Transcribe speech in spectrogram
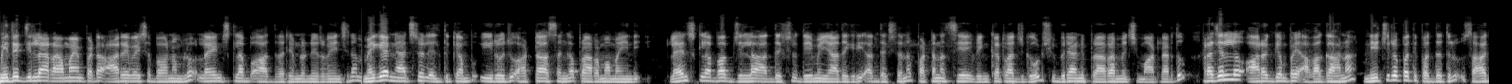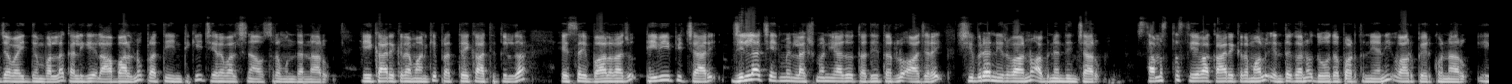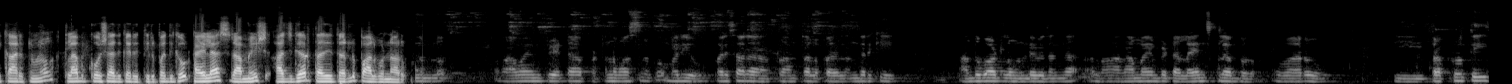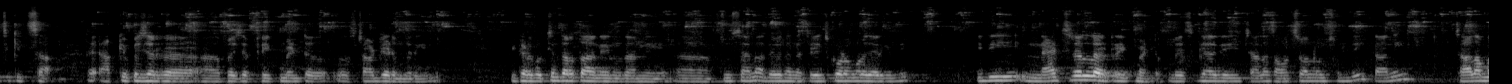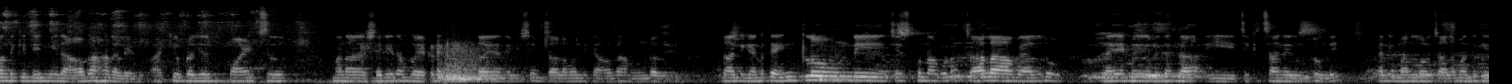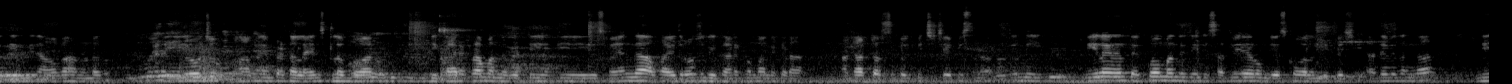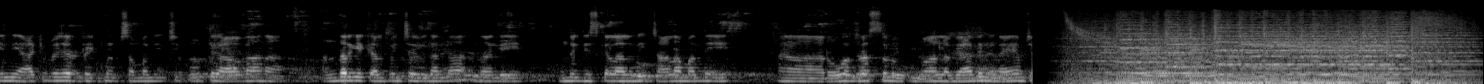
మెదక్ జిల్లా రామాయంపేట ఆర్యవేశ భవనంలో Lions club ఆధ్వర్యంలో నిర్వహించిన మెగా న్యాచురల్ హెల్త్ క్యాంపు ఈ రోజు అట్టహాసంగా ప్రారంభమైంది. లయన్స్ క్లబ్ ఆఫ్ జిల్లా అధ్యక్షుడు దేమ యాదగిరి అధ్యక్షతన పట్టణ సిఐ వెంకటరాజ్ గౌడ్ శిబిరాన్ని ప్రారంభించి మాట్లాడుతూ ప్రజల్లో ఆరోగ్యంపై అవగాహన నేచురోపతి పద్ధతులు సహజ వైద్యం వల్ల కలిగే లాభాలను ప్రతి ఇంటికి చేరవలసిన అవసరం ఉందన్నారు. ఈ కార్యక్రమానికి ప్రత్యేక అతిథులుగా ఎస్ఐ బాలరాజు టీవీపీ చారి జిల్లా చైర్మన్ లక్ష్మణ్ యాదవ్ తదితరులు హాజరై శిబిర నిర్వహణను అభినందించారు. సంస్థ సేవా కార్యక్రమాలు ఎంతగానో దోహదపడుతున్నాయని వారు పేర్కొన్నారు. ఈ కార్యక్రమంలో క్లబ్ కోశాధికారి తిరుపతి గౌడ్ కైలాష్ రమేష్ అజ్గర్ తదితరులు పాల్గొన్నారు. రామాయణపేట రామాయంపేట పట్టణవాసులకు మరియు పరిసర ప్రాంతాల ప్రజలందరికీ అందుబాటులో ఉండే విధంగా రామాయంపేట లయన్స్ క్లబ్ వారు ఈ ప్రకృతి చికిత్స అంటే అక్యుప్రెషర్ ప్రెషర్ ట్రీట్మెంట్ స్టార్ట్ చేయడం జరిగింది. ఇక్కడికి వచ్చిన తర్వాత నేను దాన్ని చూశాను. అదేవిధంగా చేయించుకోవడం కూడా జరిగింది. ఇది న్యాచురల్ ట్రీట్మెంట్ బేసిక్గా అది చాలా సంవత్సరాల నుంచి ఉంది కానీ చాలామందికి దీని మీద అవగాహన లేదు. అక్యూప్రెజర్ పాయింట్స్ మన శరీరంలో ఎక్కడెక్కడ ఉంటాయి అనే విషయం చాలామందికి అవగాహన ఉండదు. దాన్ని కనుక ఇంట్లో ఉండి చేసుకున్నా కూడా చాలా వ్యాధులు నయమయ్యే విధంగా ఈ చికిత్స అనేది ఉంటుంది. కానీ మనలో చాలామందికి దీని మీద అవగాహన ఉండదు. ఈరోజు రామాయంపేట లయన్స్ క్లబ్ వారు ఈ కార్యక్రమాన్ని పెట్టి ఈ స్వయంగా ఒక ఐదు రోజులు ఈ కార్యక్రమాన్ని ఇక్కడ డాక్టర్స్ పిలిపించి చేపిస్తున్నారు. దీన్ని వీలైనంత ఎక్కువ మంది దీన్ని సద్వినియోగం చేసుకోవాలని చెప్పేసి అదేవిధంగా దీన్ని ఆక్యుప్రెషర్ ట్రీట్మెంట్ సంబంధించి పూర్తిగా అవగాహన అందరికీ కల్పించే విధంగా దాన్ని ముందుకు తీసుకెళ్ళాలని చాలామంది రోగగ్రస్తులు వాళ్ళ వ్యాధిని నయం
